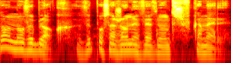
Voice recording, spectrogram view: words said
To nowy blok, wyposażony wewnątrz w kamery.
